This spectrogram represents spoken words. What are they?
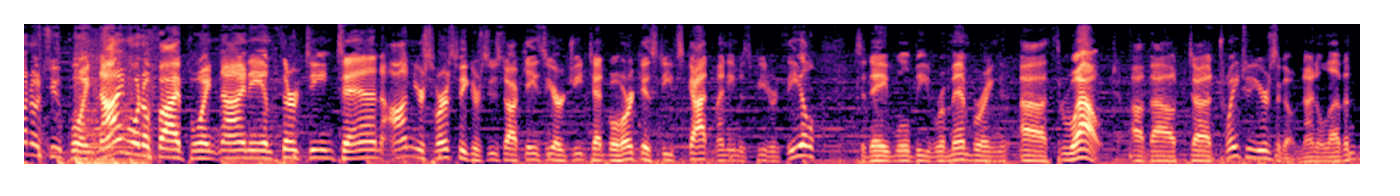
102.9, 105.9, AM 1310 on your smart speakers. News Talk KZRG, Ted Bojorquez, Steve Scott. My name is Peter Thiele. Today we'll be remembering uh, throughout about uh, 22 years ago, 9 11,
